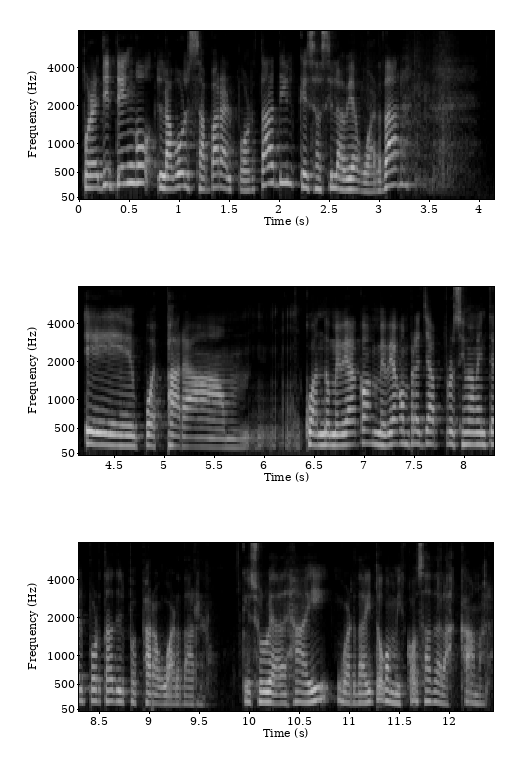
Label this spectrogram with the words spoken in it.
Por allí tengo la bolsa para el portátil, que es así la voy a guardar. Eh, pues para mm, cuando me voy, a, me voy a comprar ya próximamente el portátil pues para guardarlo que eso lo voy a dejar ahí guardadito con mis cosas de las cámaras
